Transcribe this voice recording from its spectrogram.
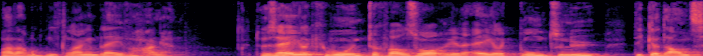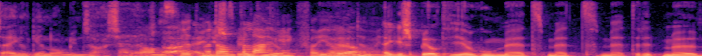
maar daar ook niet lang in blijven hangen. Dus eigenlijk gewoon toch wel zorgen dat eigenlijk continu die cadans eigenlijk in de organisatie blijft. Cadansritme, dat is belangrijk voor jou. Ja, en je speelt heel goed met, met, met ritme,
